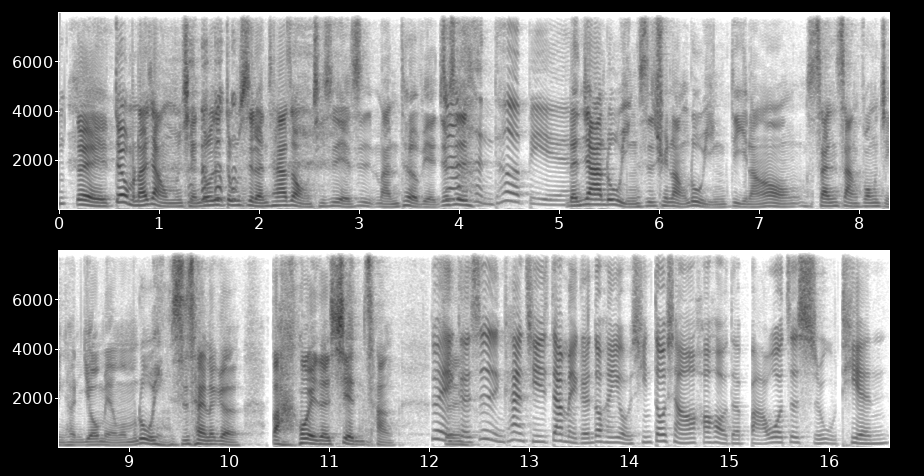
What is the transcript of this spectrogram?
对，对我们来讲，我们以前都是都市人，参加这种其实也是蛮特别，就是很特别。人家露营是去那种露营地，然后山上风景很优美，我们露营是在那个法会的现场。对，可是你看，其实但每个人都很有心，都想要好好的把握这十五天，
